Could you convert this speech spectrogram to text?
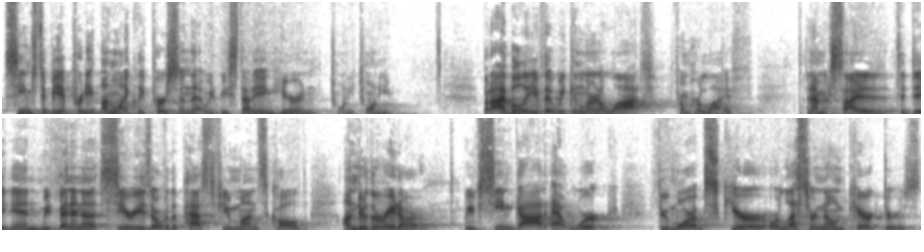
seems to be a pretty unlikely person that we'd be studying here in 2020. But I believe that we can learn a lot from her life, and I'm excited to dig in. We've been in a series over the past few months called Under the Radar. We've seen God at work through more obscure or lesser known characters.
